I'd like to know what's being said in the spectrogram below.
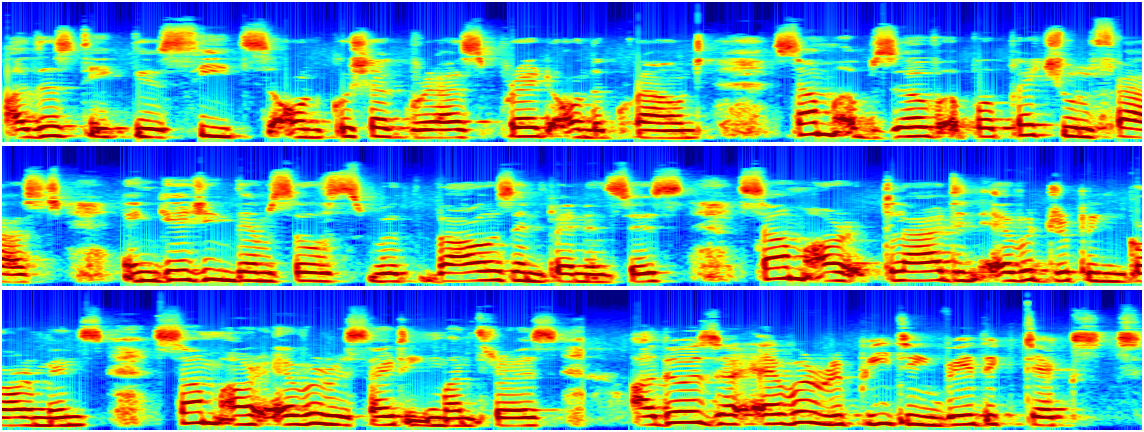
others take their seats on kusha grass spread on the ground. Some observe a perpetual fast, engaging themselves with vows and penances. Some are clad in ever dripping garments, some are ever reciting mantras, others are ever repeating Vedic texts,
